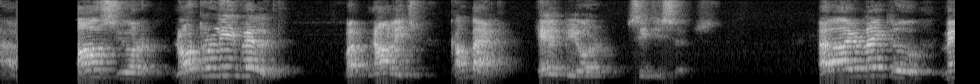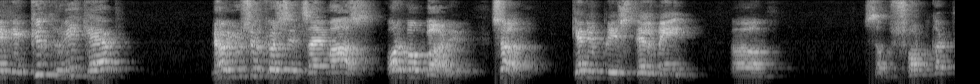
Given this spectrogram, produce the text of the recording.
Uh, pass your not only wealth, but knowledge. Come back, help your citizens. Uh, I would like to make a quick recap. Now, usual questions I'm asked or bombarded. Sir, can you please tell me uh, some shortcut?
